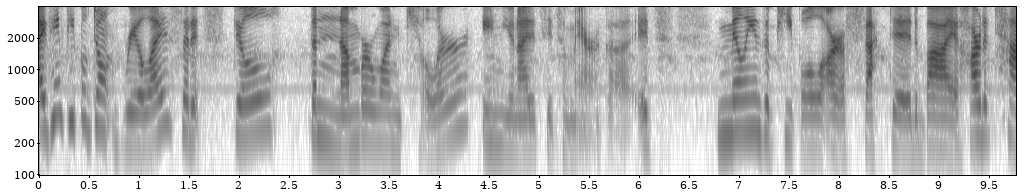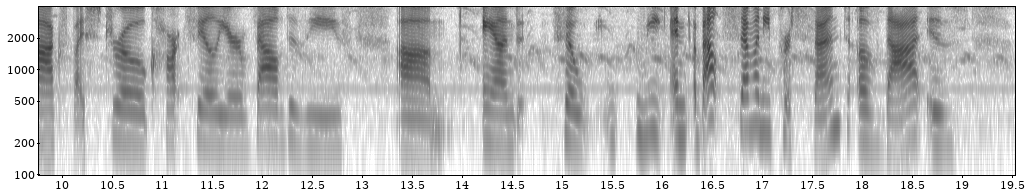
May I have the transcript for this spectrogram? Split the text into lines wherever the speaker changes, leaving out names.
I think people don't realize that it's still the number one killer in United States America. It's millions of people are affected by heart attacks, by stroke, heart failure, valve disease, um, and so we and about 70% of that is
